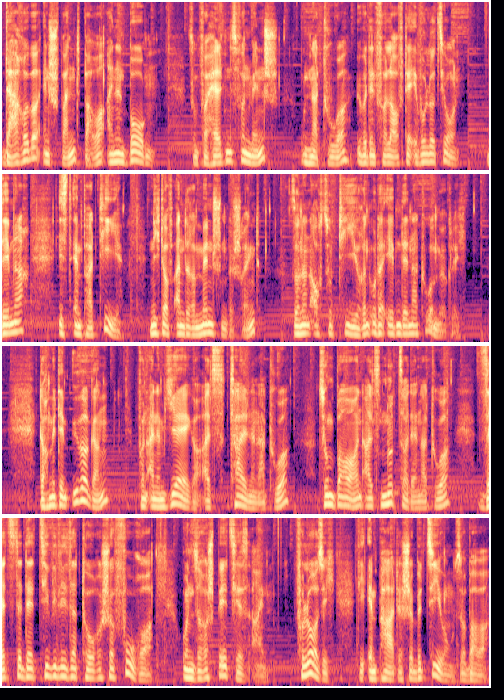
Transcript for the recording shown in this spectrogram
Darüber entspannt Bauer einen Bogen zum Verhältnis von Mensch und Natur über den Verlauf der Evolution. Demnach ist Empathie nicht auf andere Menschen beschränkt, sondern auch zu Tieren oder eben der Natur möglich. Doch mit dem Übergang von einem Jäger als Teil der Natur zum Bauern als Nutzer der Natur setzte der zivilisatorische Furor unserer Spezies ein, verlor sich die empathische Beziehung, so Bauer.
